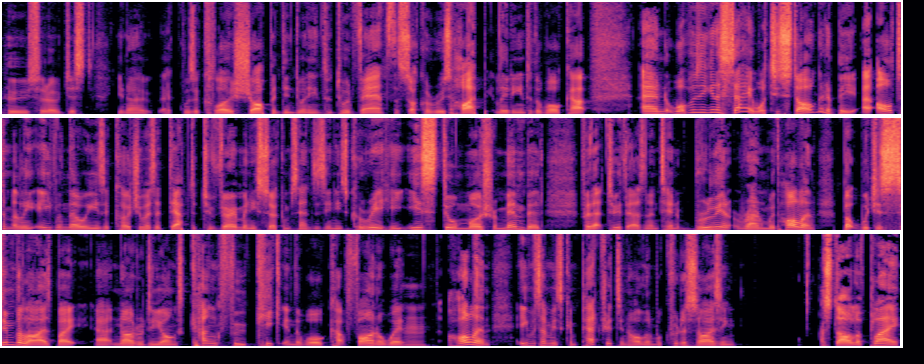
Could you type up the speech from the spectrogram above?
who sort of just, you know, was a closed shop and didn't do anything to, to advance the Socceroos hype leading into the World Cup. And what was he going to say? What's his style going to be? Uh, ultimately, even though he is a coach who has adapted to very many circumstances in his career, he is still most remembered for that 2010 brilliant run with Holland, but which is symbolised by uh, Nigel de Jong's kung fu kick in the World Cup final, where Holland, even some of his compatriots in Holland, were criticising a style of play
